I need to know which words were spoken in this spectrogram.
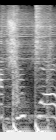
If you want.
